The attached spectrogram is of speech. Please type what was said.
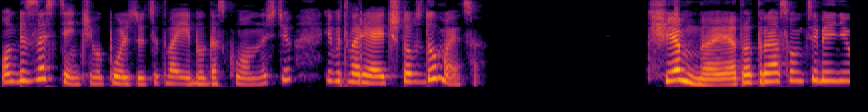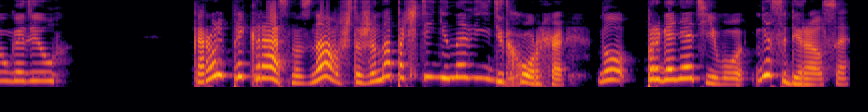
Он беззастенчиво пользуется твоей благосклонностью и вытворяет, что вздумается?» «Чем на этот раз он тебе не угодил?» Король прекрасно знал, что жена почти ненавидит Хорха, но прогонять его не собирался.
